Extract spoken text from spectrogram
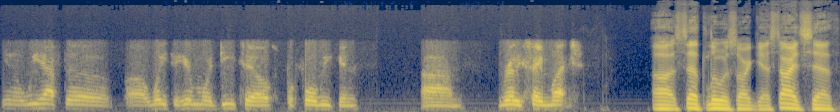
you know, we have to uh, wait to hear more details before we can um, really say much. Uh, Seth Lewis, our guest. All right, Seth.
